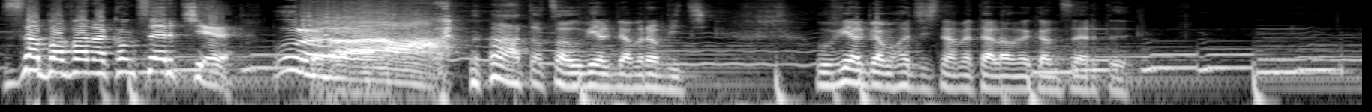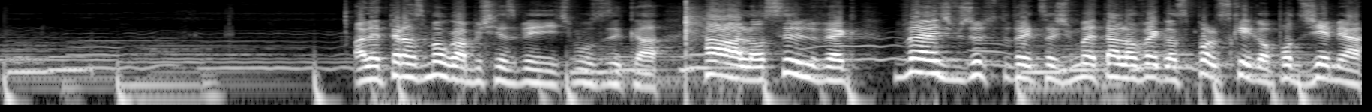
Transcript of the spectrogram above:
Zabawa na koncercie! Ua! A to co uwielbiam robić. Uwielbiam chodzić na metalowe koncerty. Ale teraz mogłaby się zmienić muzyka. Halo, Sylwek, weź wrzuć tutaj coś metalowego z polskiego podziemia.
